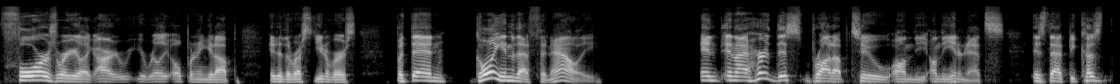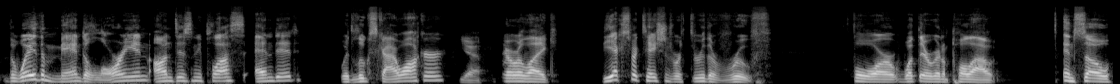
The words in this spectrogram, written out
Four is where you're like, all right, you're really opening it up into the rest of the universe. But then going into that finale, and and I heard this brought up too on the on the internets, is that because the way the Mandalorian on Disney Plus ended with Luke Skywalker, Yeah. they were like the expectations were through the roof for what they were going to pull out. And so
